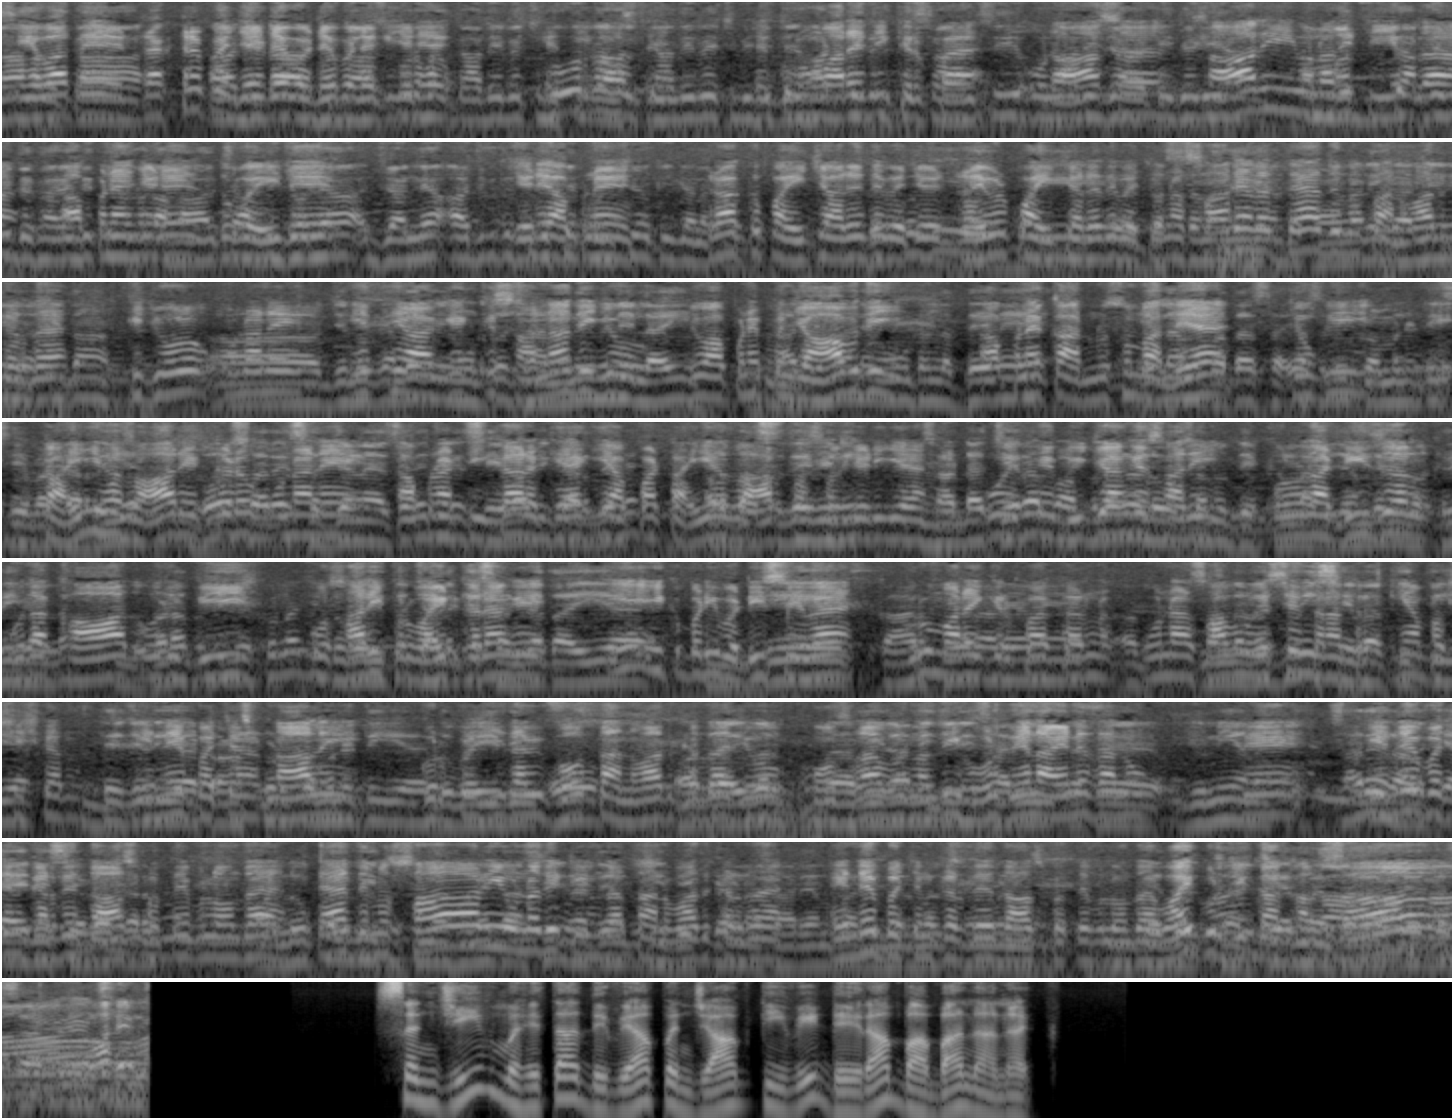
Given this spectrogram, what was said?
ਸੇਵਾ ਤੇ ਟਰੈਕਟਰ ਭੇਜੇ ਜਿਹੜਾ ਵੱਡੇ ਵੱਡੇ ਕਿ ਜਿਹੜੇ ਹਲਕਾ ਦੇ ਵਿੱਚ ਹੋਰ ਹਲਕਿਆਂ ਦੇ ਵਿੱਚ ਵੀ ਜਿੱਥੇ ਮਹਾਰਾਜ ਦੀ ਕਿਰਪਾ ਸੀ ਉਹਨਾਂ ਦੀ ਜਾ ਕੇ ਜਿਹੜੀ ਸਾਰੀ ਉਹਨਾਂ ਦੀ ਟੀਮ ਦਾ ਆਪਣੇ ਜਿਹੜੇ ਦੁਬਈ ਦੇ ਜਾਣਿਆ ਅੱਜ ਵੀ ਤੁਸੀਂ ਜਿਹੜੇ ਆਪਣੇ ਟਰੱਕ ਭਾਈਚਾਰੇ ਦੇ ਵਿੱਚ ਡਰਾਈਵਰ ਭਾਈਚਾਰੇ ਦੇ ਵਿੱਚ ਉਹਨਾਂ ਸਾਰਿਆਂ ਦਾ ਤਹਿ ਦਿਲੋਂ ਧੰਨਵਾਦ ਕਰਦਾ ਹੈ ਕਿ ਜੋ ਉਹਨਾਂ ਨੇ ਇੱਥੇ ਆ ਕੇ ਕਿਸਾਨਾਂ ਦੀ ਜੋ ਜੋ ਆਪਣੇ ਪੰਜਾਬ ਦੀ ਆਪਣੇ ਘਰ ਨੂੰ ਸੰਭਾਲਿਆ ਕਿਉਂਕਿ 2500 ਏਕੜ ਉਹਨਾਂ ਨੇ ਆਪਣਾ ਟੀਕਾ ਰੱਖਿਆ ਕਿ ਆਪਾਂ 2500 ਫਸਲ ਜਿਹੜੀ ਹੈ ਉਹ ਇੱਥੇ ਬੀਜਾਂਗੇ ਸਾਰੀ ਉਹਦਾ ਡੀਜ਼ਲ ਉਹਦਾ ਖਾਦ ਉਹਦੀ ਬੀਜ ਉਹ ਸਾਰੀ ਪ੍ਰੋਵਾਈਡ ਕਰਾਂਗੇ। ਇਹ ਇੱਕ ਬੜੀ ਵੱਡੀ ਸੇਵਾ ਹੈ। ਗੁਰੂ ਮਹਾਰਾਜ ਕਿਰਪਾ ਕਰਨ ਉਹਨਾਂ ਸਭ ਨੂੰ ਇਸੇ ਤਰ੍ਹਾਂ ਤਰੱਕੀਆਂ ਬਖਸ਼ਿਸ਼ ਕਰਨ। ਇਹਨੇ ਬਚਨ ਨਾਲ ਹੀ ਗੁਰਪ੍ਰੀਤ ਜੀ ਦਾ ਵੀ ਬਹੁਤ ਧੰਨਵਾਦ ਕਰਦਾ ਜੋ ਹੌਸਲਾ ਬੁਲੰਦੀ ਹੋਰ ਦੇਣ ਆਏ ਨੇ ਸਾਨੂੰ ਤੇ ਇਹਨੇ ਬਚਨ ਕਰਦੇ ਦਾਸ ਫਤਿਹ ਬੁਲਾਉਂਦਾ ਹੈ ਤਹਿ ਦਿਲੋਂ ਸਾਰੀ ਉਹਨਾਂ ਦੀ ਟੀਮ ਦਾ ਧੰਨਵਾਦ ਕਰਦਾ ਹੈ। ਇਹਨੇ ਬਚਨ ਕਰਦੇ ਦਾਸ ਫਤਿਹ ਬੁਲਾਉਂਦਾ ਹੈ। ਵਾਹਿਗੁਰੂ ਜੀ ਕਾ ਖਾਲਸਾ। ਵਾਹਿਗੁਰੂ ਸੰਜੀਵ ਮਹਿਤਾ ਦਿਵਿਆ ਪੰਜਾਬ ਟੀਵੀ ਡੇਰਾ ਬਾਬਾ ਨਾਨਕ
